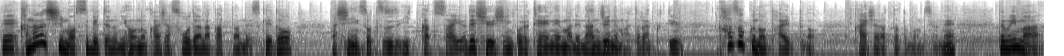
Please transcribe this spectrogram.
で必ずしも全ての日本の会社はそうではなかったんですけど新卒一括採用で終身雇用定年まで何十年も働くっていう家族のタイプの会社だったと思うんですよね。でも今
